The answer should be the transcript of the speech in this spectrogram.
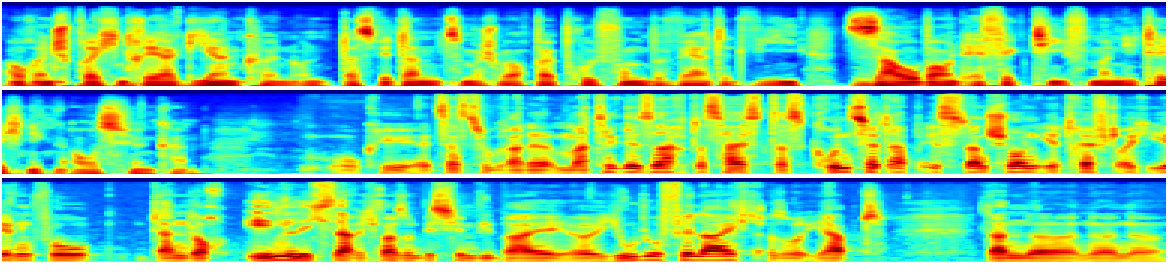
auch entsprechend reagieren können. Und das wird dann zum Beispiel auch bei Prüfungen bewertet, wie sauber und effektiv man die Techniken ausführen kann. Okay, jetzt hast du gerade Mathe gesagt. Das heißt, das Grundsetup ist dann schon, ihr trefft euch irgendwo dann doch ähnlich, sage ich mal, so ein bisschen wie bei äh, Judo vielleicht. Also ihr habt dann eine, eine, eine,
